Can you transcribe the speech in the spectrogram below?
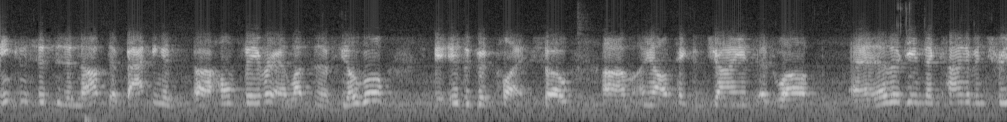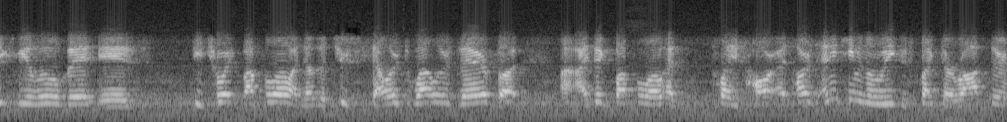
inconsistent enough that backing a uh, home favorite at less than a field goal is a good play. So, um, you know, I'll take the Giants as well. And another game that kind of intrigues me a little bit is Detroit Buffalo. I know the two cellar dwellers there, but uh, I think Buffalo has played hard as hard as any team in the league, despite their roster.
